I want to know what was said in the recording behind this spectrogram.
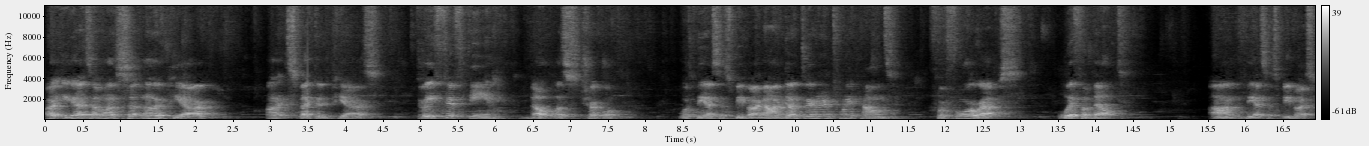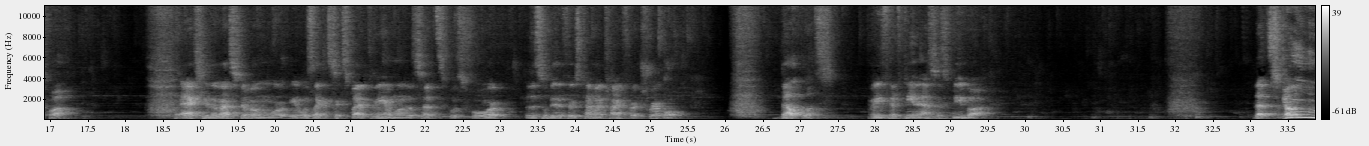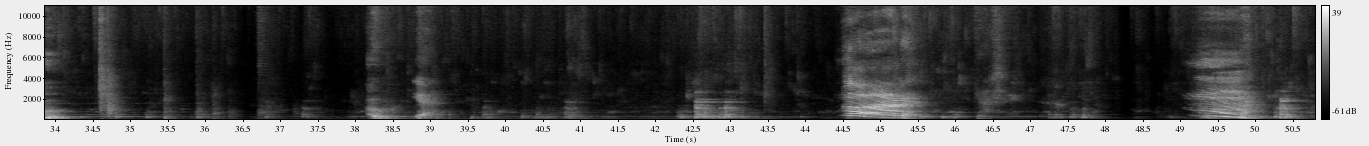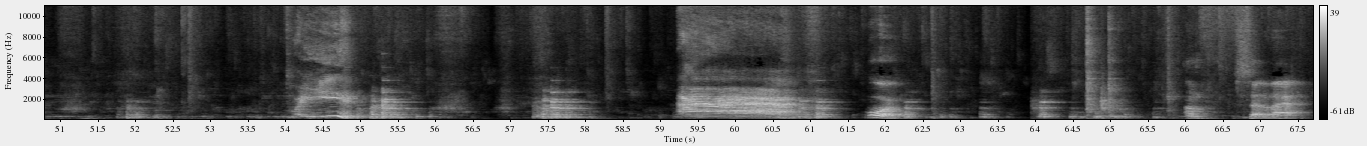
Alright, you guys, I'm set another PR. Unexpected PRs. 315 beltless triple with the SSB bar. Now I've done 320 pounds for four reps with a belt on the SSB bar squat. Actually, the rest of them were, it was like a 6 by 3 and one of the sets was 4. But this will be the first time I try for a triple. Beltless. 315 SSB bar. Let's go! Oh, yeah. Ah! Mm. Three. Ah! Four. I'm set of that.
